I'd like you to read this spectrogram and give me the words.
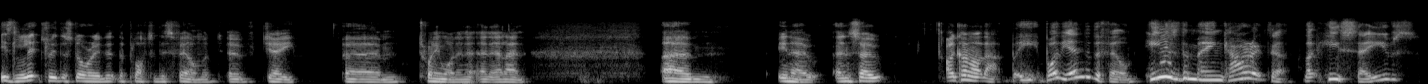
is literally the story that the plot of this film of, of J um, 21 and, and LN. Um, you know, and so I kind of like that. But he, by the end of the film, he is the main character. Like he saves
